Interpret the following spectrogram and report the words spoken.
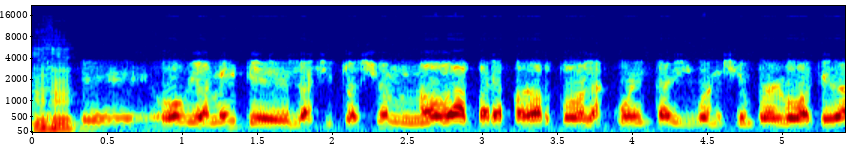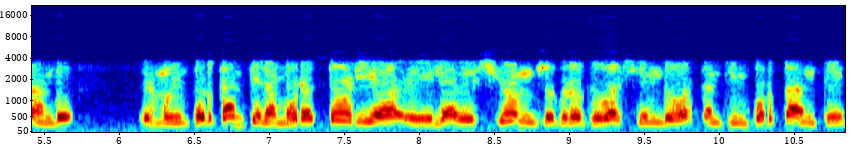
Este, obviamente la situación no da para pagar todas las cuentas y bueno, siempre algo va quedando. Es muy importante la moratoria, eh, la adhesión yo creo que va siendo bastante importante.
